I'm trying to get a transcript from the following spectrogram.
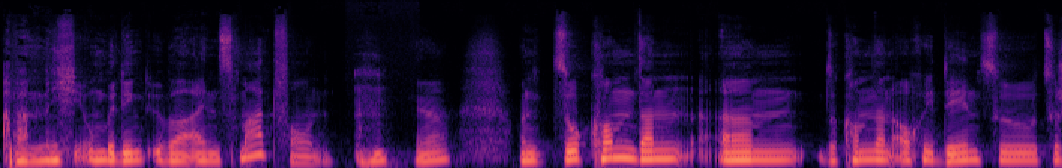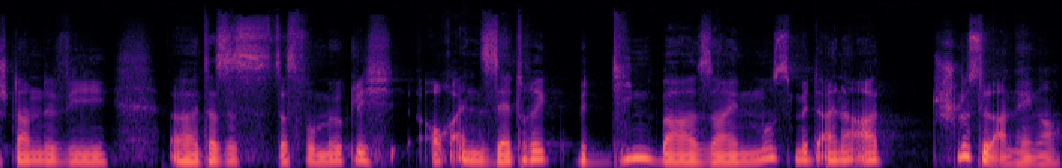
aber nicht unbedingt über ein Smartphone. Mhm. Ja, und so kommen dann ähm, so kommen dann auch Ideen zu, zustande, wie äh, dass es, dass womöglich auch ein Cedric bedienbar sein muss mit einer Art Schlüsselanhänger,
